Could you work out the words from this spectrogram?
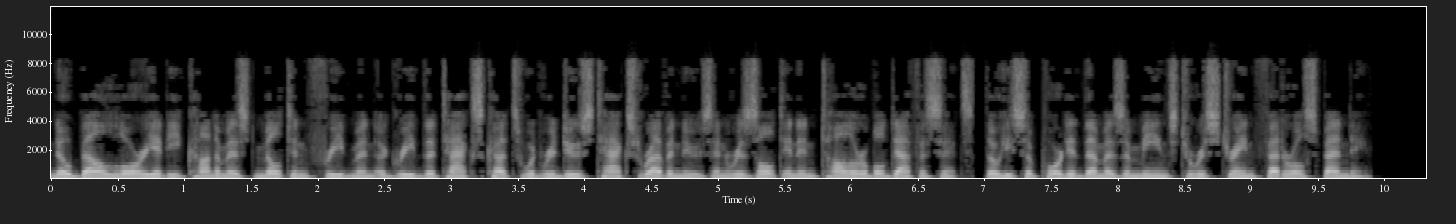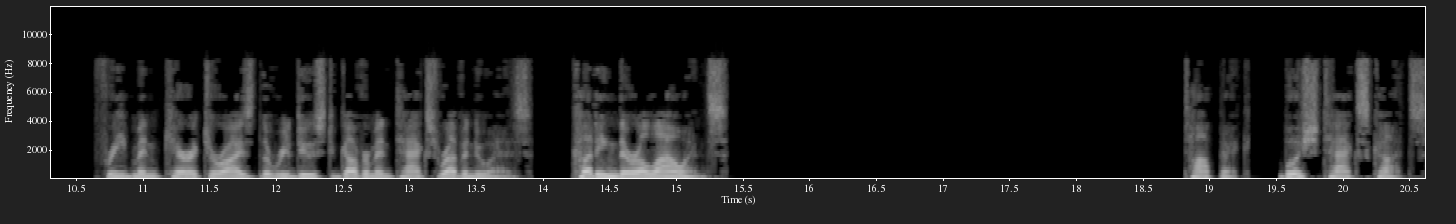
Nobel laureate economist Milton Friedman agreed the tax cuts would reduce tax revenues and result in intolerable deficits, though he supported them as a means to restrain federal spending. Friedman characterized the reduced government tax revenue as, "...cutting their allowance." Bush tax cuts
